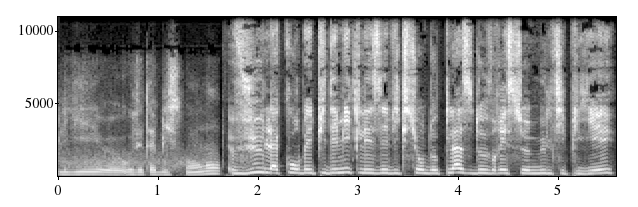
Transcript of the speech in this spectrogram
liées aux établissements. Vu la courbe épidémique, les évictions de classe devraient se multiplier.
